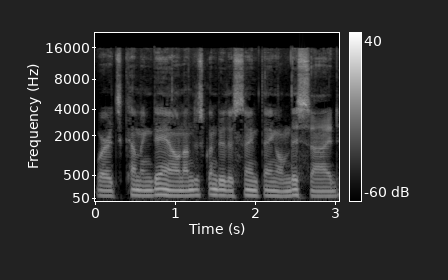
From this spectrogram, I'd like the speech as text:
where it's coming down. I'm just going to do the same thing on this side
